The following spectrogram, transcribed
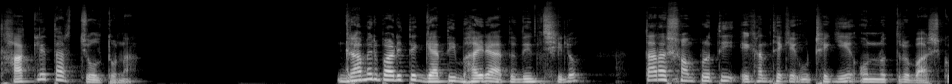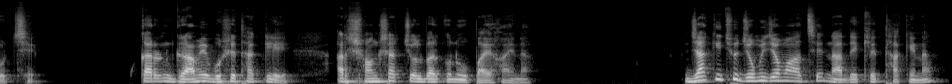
থাকলে তার চলত না। গ্রামের বাড়িতে জ্ঞাতি ভাইরা এতদিন ছিল, তারা সম্প্রতি এখান থেকে উঠে গিয়ে অন্যত্র বাস করছে। কারণ গ্রামে বসে থাকলে আর সংসার চলবার কোনো উপায় হয় না। যা কিছু জমি জমা আছে না দেখলে থাকে না।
